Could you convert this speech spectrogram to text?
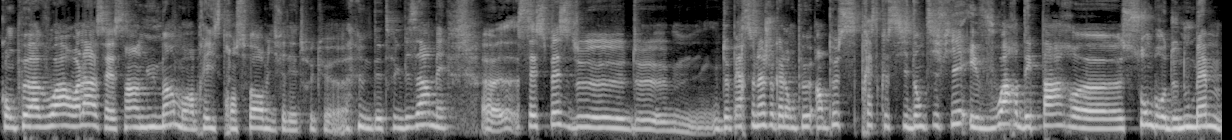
qu'on peut avoir. Voilà, c'est un humain. Bon, après, il se transforme, il fait des trucs, euh, des trucs bizarres, mais euh, cette espèce de, de, de, personnage auquel on peut un peu presque s'identifier et voir des parts euh, sombres de nous-mêmes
